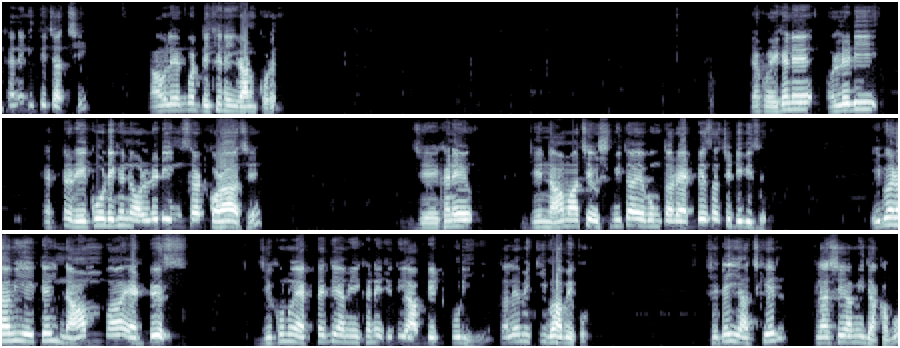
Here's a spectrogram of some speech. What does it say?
এখানে নিতে চাচ্ছি। তাহলে একবার দেখে নেই রান করে। দেখো, এখানে অলরেডি একটা রেকর্ড এখানে অলরেডি ইনসার্ট করা আছে, যে এখানে যে নাম আছে অস্মিতা এবং তার অ্যাড্রেস আছে ডিভিজেন এবার আমি এইটাই নাম বা অ্যাড্রেস যে কোনো একটাকে আমি এখানে যদি আপডেট করি, তাহলে আমি কীভাবে করি সেটাই আজকের ক্লাসে আমি দেখাবো।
